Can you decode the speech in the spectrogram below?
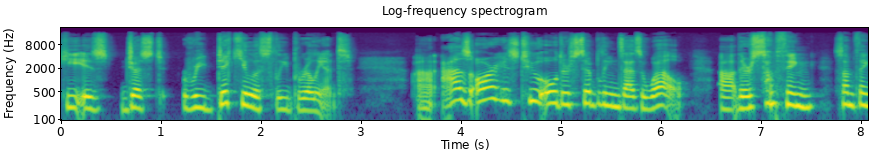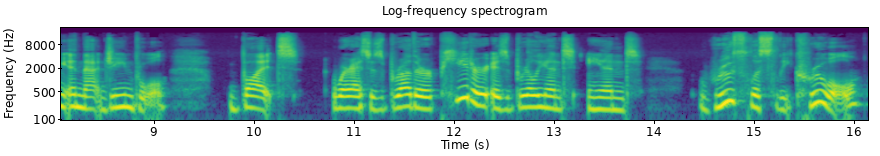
He is just ridiculously brilliant. Uh, as are his two older siblings as well. Uh, there's something something in that gene pool, but whereas his brother Peter is brilliant and ruthlessly cruel,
